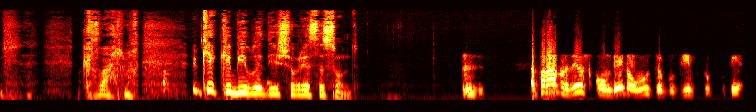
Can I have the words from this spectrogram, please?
claro. O que é que a Bíblia diz sobre esse assunto? A palavra de Deus condena o uso abusivo do poder.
